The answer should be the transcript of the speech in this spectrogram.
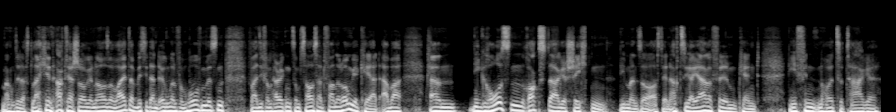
machen sie das gleiche nach der Show genauso weiter, bis sie dann irgendwann vom Hof müssen, weil sie vom Hurricane zum Southside fahren oder umgekehrt. Aber ähm, die großen Rockstar-Geschichten, die man so aus den 80er-Jahre-Filmen kennt, die finden heutzutage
